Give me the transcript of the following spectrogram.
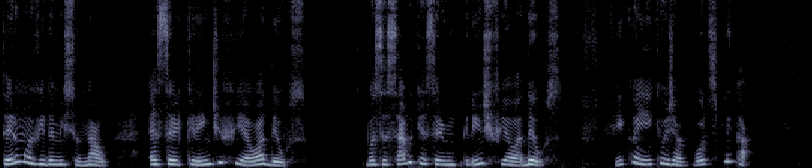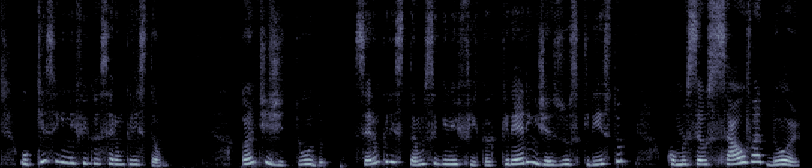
ter uma vida missional é ser crente fiel a Deus. Você sabe o que é ser um crente fiel a Deus? Fica aí que eu já vou te explicar. O que significa ser um cristão? Antes de tudo, ser um cristão significa crer em Jesus Cristo como seu Salvador.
